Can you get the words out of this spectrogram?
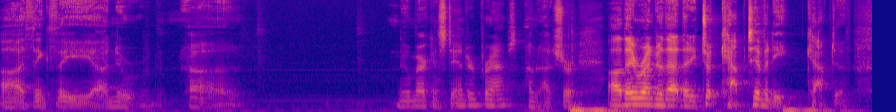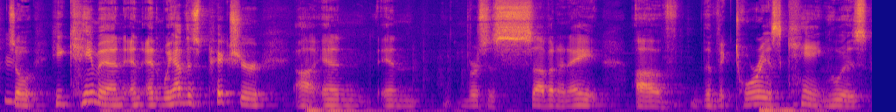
uh, I think the uh, new uh, New American Standard, perhaps I'm not sure. Uh, they render that that he took captivity captive. So he came in, and, and we have this picture uh, in in verses seven and eight of the victorious king who is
